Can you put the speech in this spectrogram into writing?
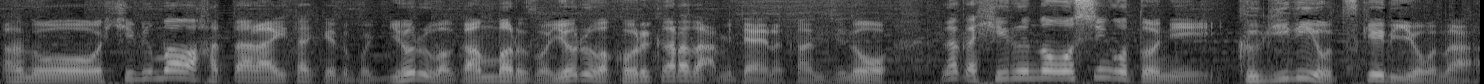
あのー、昼間は働いたけども、夜は頑張るぞ、夜はこれからだ、みたいな感じの、なんか昼のお仕事に区切りをつけるような、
